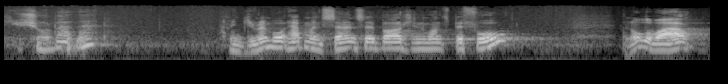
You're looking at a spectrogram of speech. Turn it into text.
Are you sure about that? I mean, do you remember what happened when so and so barged in once before? And all the while,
